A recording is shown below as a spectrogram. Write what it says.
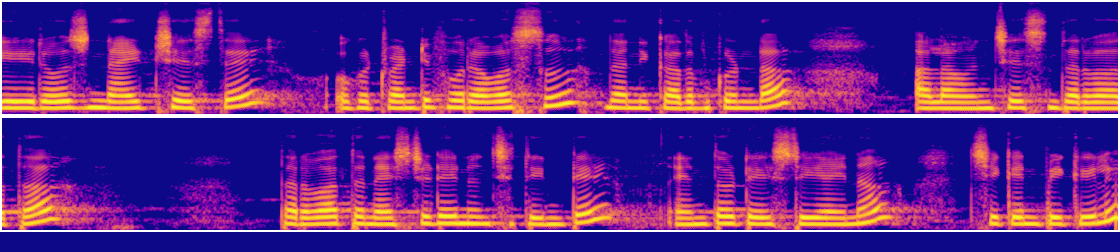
ఈరోజు నైట్ చేస్తే ఒక ట్వంటీ ఫోర్ అవర్స్ దాన్ని కదపకుండా అలా ఉంచేసిన తర్వాత తర్వాత నెక్స్ట్ డే నుంచి తింటే ఎంతో టేస్టీ అయిన చికెన్ పికిల్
